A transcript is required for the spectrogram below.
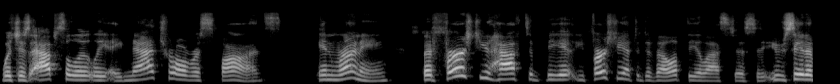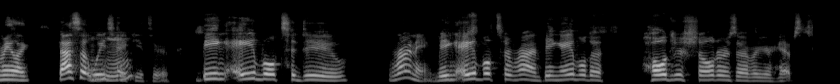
which is absolutely a natural response in running. But first you have to be first you have to develop the elasticity. You see what I mean? Like that's what we Mhm. take you through. Being able to do running, being able to run, being able to hold your shoulders over your hips.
